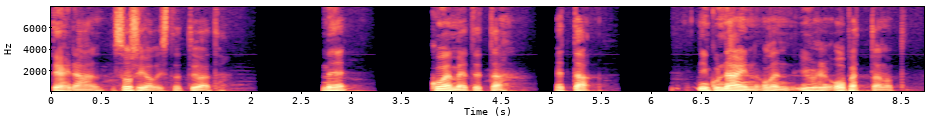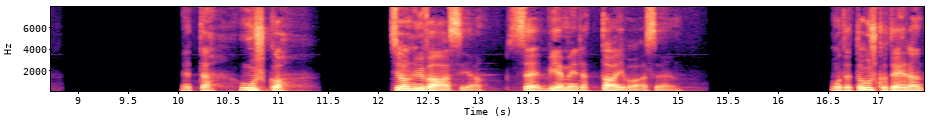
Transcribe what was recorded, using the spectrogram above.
tehdään sosiaalista työtä. Me koemme, että, että niin kuin näin olen juuri opettanut, että usko, se on hyvä asia. Se vie meidät taivaaseen. Mutta että usko tehdään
